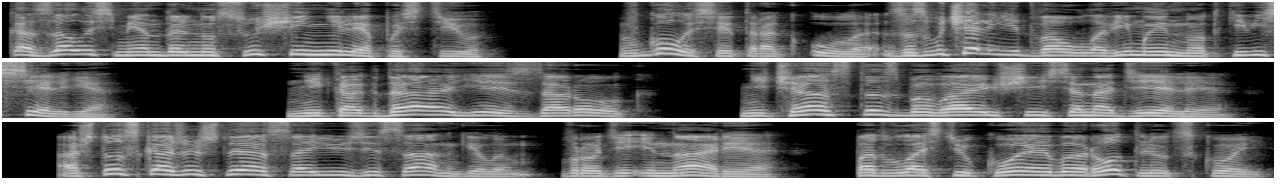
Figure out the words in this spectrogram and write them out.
казалась Мендельну сущей нелепостью. В голосе Трак-Ула зазвучали едва уловимые нотки веселья. «Никогда есть зарок, нечасто сбывающийся на деле. А что скажешь ты о союзе с ангелом, вроде Инария, под властью коего род людской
